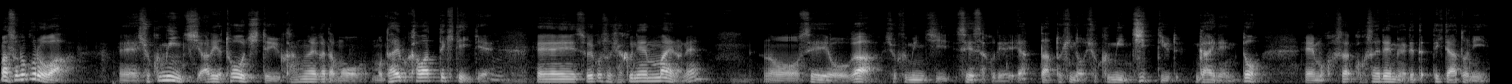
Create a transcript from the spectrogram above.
まあ、その頃は、えー植民地あるいは統治という考え方ももうだいぶ変わってきていて、えーそれこそ100年前のねあの西洋が植民地政策でやった時の植民地っていう概念と、えーもう国際国際連盟が出てできた後に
